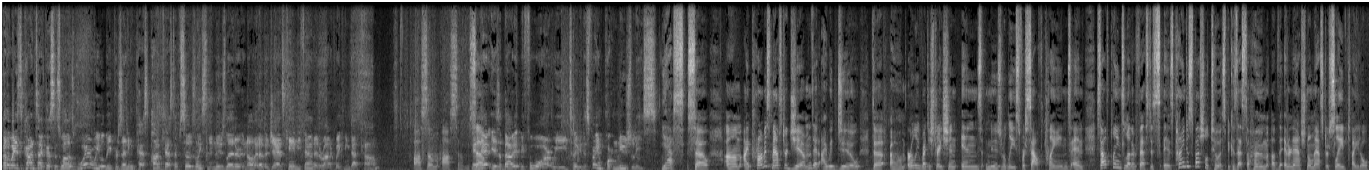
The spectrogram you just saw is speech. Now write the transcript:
Other ways to contact us, as well as where we will be presenting past podcast episodes, links to the newsletter, and all that other jazz, can be found at eroticawakening.com. Awesome, awesome. And So, that is about it before we tell you this very important news release. yes, so um, I promised Master Jim that I would do the um, early registration ends news release for South Plains. And South Plains Leatherfest is, is kind of special to us because that's the home of the International Master Slave title.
